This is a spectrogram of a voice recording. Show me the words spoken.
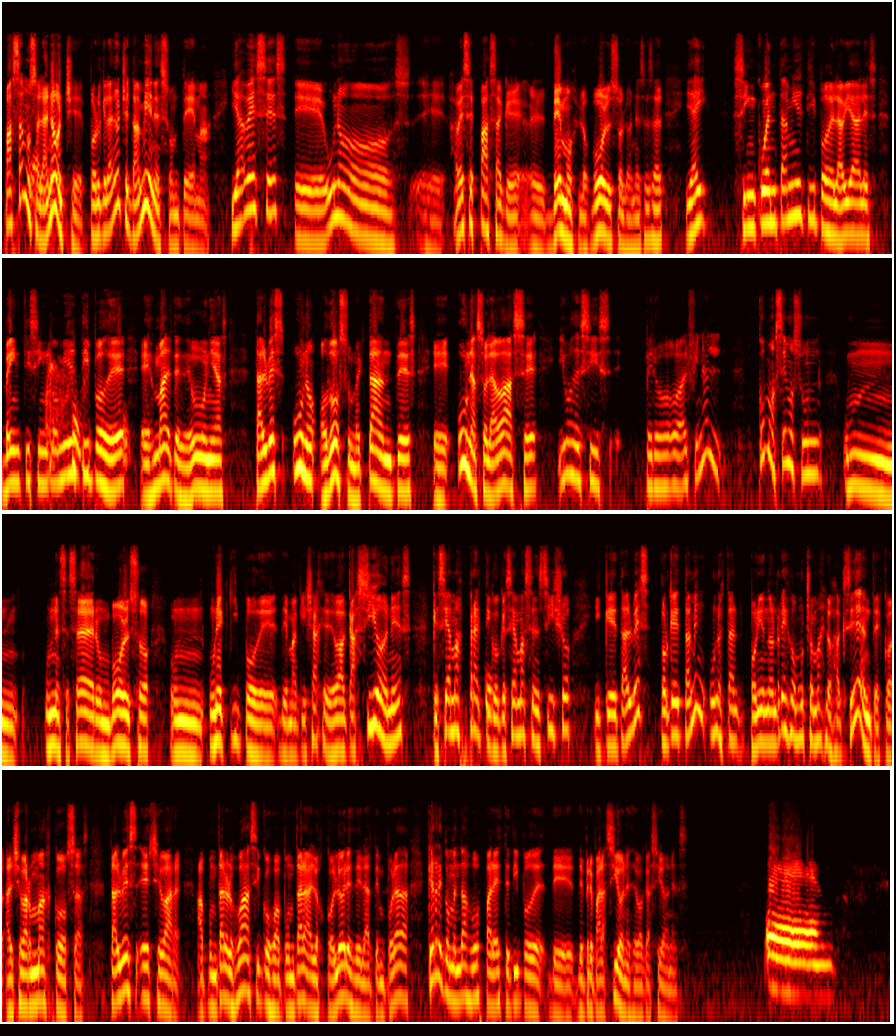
Pasamos a la noche, porque la noche también es un tema. Y a veces eh, unos, eh, a veces pasa que vemos los bolsos, los necesarios, y hay 50.000 tipos de labiales, 25.000 tipos de esmaltes de uñas, tal vez uno o dos humectantes, eh, una sola base, y vos decís, pero al final, ¿cómo hacemos un, un, un neceser, un bolso, un, un equipo de, de, maquillaje de vacaciones que sea más práctico, que sea más sencillo y que tal vez, porque también uno está poniendo en riesgo mucho más los accidentes al llevar más cosas. Tal vez es llevar, apuntar a los básicos o apuntar a los colores de la temporada. ¿Qué recomendás vos para este tipo de, de preparaciones de vacaciones? Eh,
